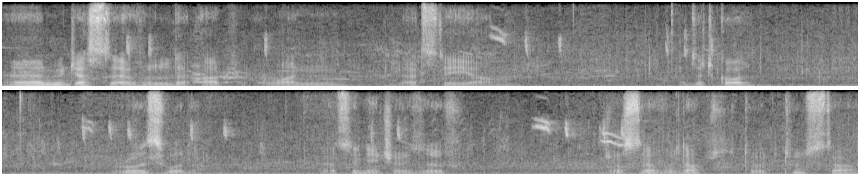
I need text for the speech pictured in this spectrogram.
And we just leveled up one... That's the, um... What's it called? Rosewood. That's the nature reserve. Just leveled up to a two star.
